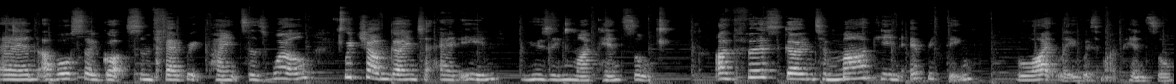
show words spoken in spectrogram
and I've also got some fabric paints as well which I'm going to add in using my pencil. I'm first going to mark in everything lightly with my pencil.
